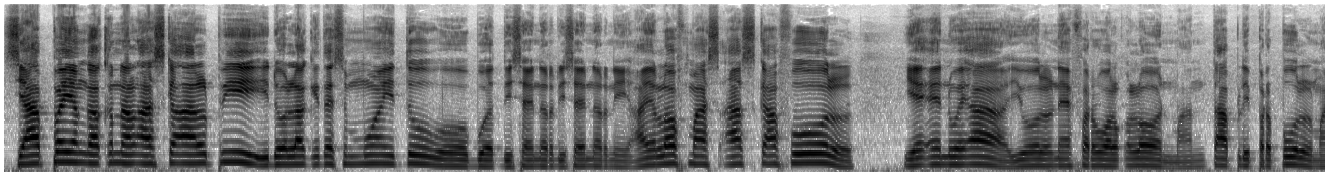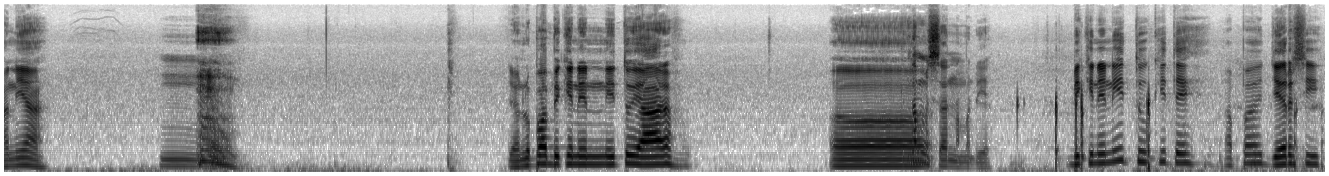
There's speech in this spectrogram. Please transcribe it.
Siapa yang nggak kenal Aska Alpi, idola kita semua itu. Wow, buat desainer-desainer nih. I love Mas Aska full. YNWA, you'll never walk alone. Mantap Liverpool mania. Hmm. Jangan lupa bikinin itu ya. Eh, Kita pesan sama dia. bikinin itu kita apa jersey.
